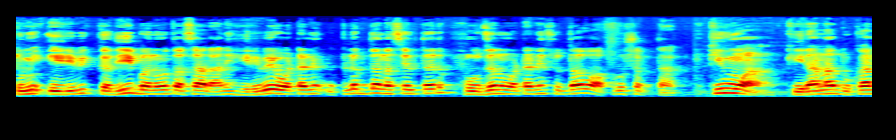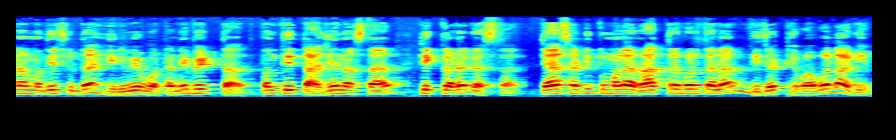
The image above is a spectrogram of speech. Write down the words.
तुम्ही एरवी कधीही बनवत असाल आणि हिरवे वाटाणे उपलब्ध नसेल तर फ्रोझन वाटाणे सुद्धा वापरू शकता. किंवा किराणा दुकानामध्ये सुद्धा हिरवे वाटाणे भेटतात पण ते ताजे नसतात ते कडक असतात. त्यासाठी तुम्हाला रात्रभर त्याला भिजत ठेवावं लागेल.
